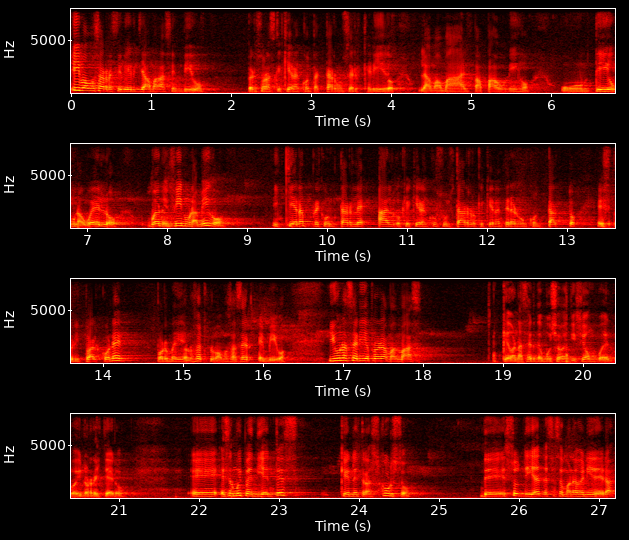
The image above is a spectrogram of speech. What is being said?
Y vamos a recibir llamadas en vivo. Personas que quieran contactar a un ser querido, la mamá, el papá, un hijo, un tío, un abuelo, bueno, en fin, un amigo. Y quieran preguntarle algo, que quieran consultarlo, que quieran tener un contacto espiritual con él, por medio de nosotros lo vamos a hacer en vivo. Y una serie de programas más que van a ser de mucha bendición, vuelvo y lo reitero. Eh, estén muy pendientes que en el transcurso de estos días, de esta semana venidera,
